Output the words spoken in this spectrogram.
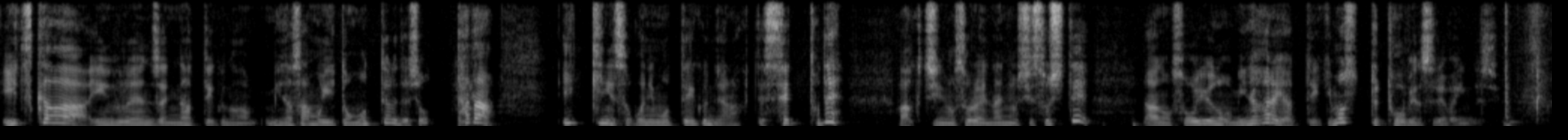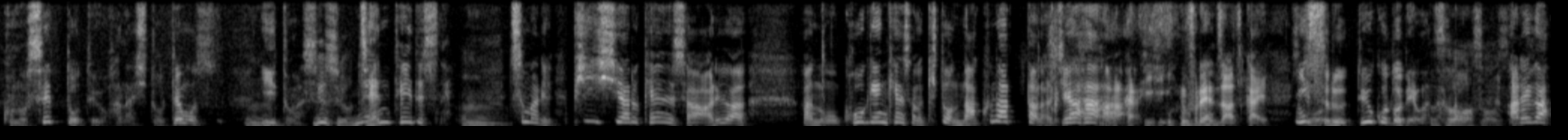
いつかはインフルエンザになっていくのが皆さんもいいと思ってるでしょ。ただ、一気にそこに持っていくんじゃなくてセットでワクチンを揃え何をしそしてあのそういうのを見ながらやっていきますって答弁すればいいんですよ。このセットという話とてもうん。いいと思います、ですよね。前提ですね。うん。つまり PCR 検査あるいはあの抗原検査のキットなくなったら じゃあインフルエンザ扱いにするということではなくあれが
